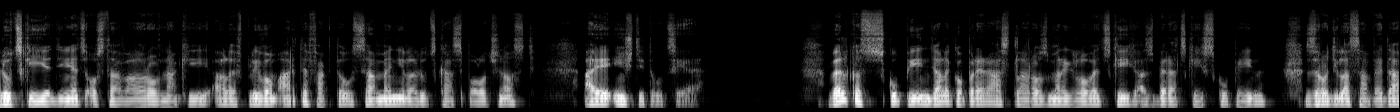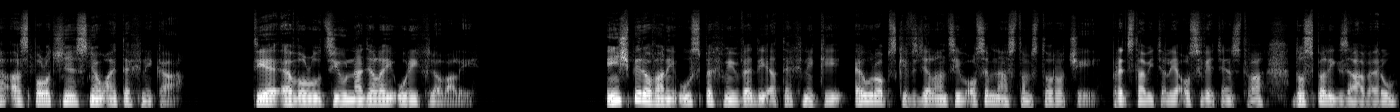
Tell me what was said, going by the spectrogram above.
Ľudský jedinec ostával rovnaký, ale vplyvom artefaktov sa menila ľudská spoločnosť a jej inštitúcie. Veľkosť skupín ďaleko prerástla rozmery loveckých a zberackých skupín, zrodila sa veda a spoločne s ňou aj technika. Tie evolúciu nadalej urýchľovali. Inšpirovaní úspechmi vedy a techniky, európsky vzdelanci v 18. storočí, predstavitelia osvietenstva, dospeli k záveru,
